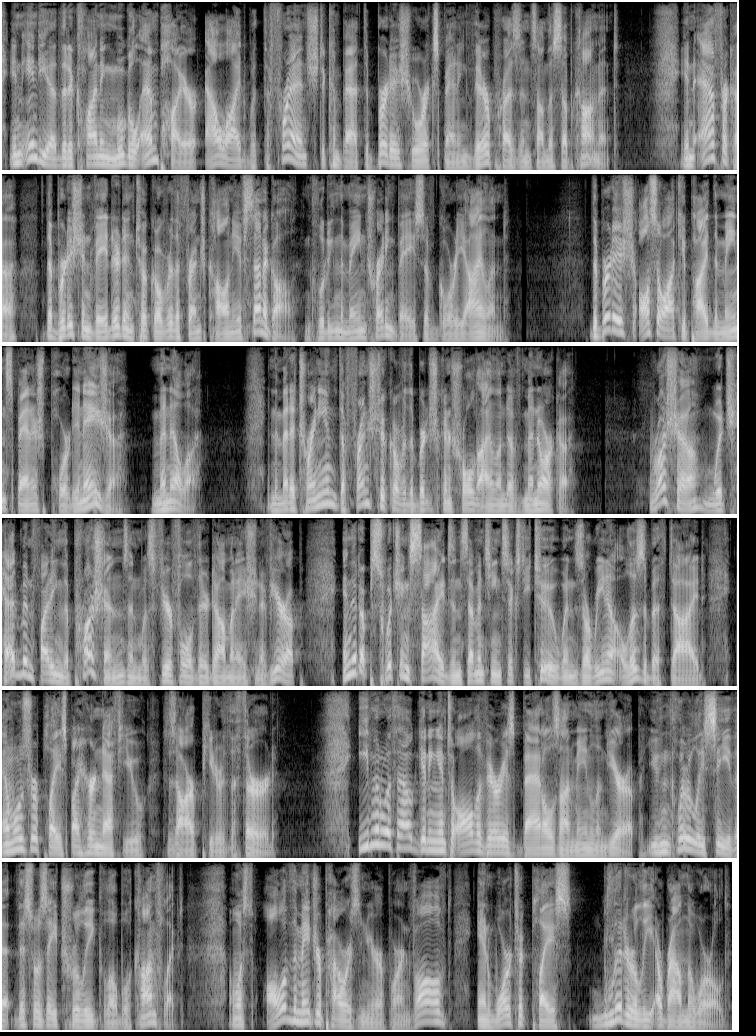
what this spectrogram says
In India, the declining Mughal Empire allied with the French to combat the British who were expanding their presence on the subcontinent. In Africa, the British invaded and took over the French colony of Senegal, including the main trading base of Goree Island. The British also occupied the main Spanish port in Asia, Manila. In the Mediterranean, the French took over the British controlled island of Minorca. Russia, which had been fighting the Prussians and was fearful of their domination of Europe, ended up switching sides in 1762 when Tsarina Elizabeth died and was replaced by her nephew, Tsar Peter III. Even without getting into all the various battles on mainland Europe, you can clearly see that this was a truly global conflict. Almost all of the major powers in Europe were involved, and war took place literally around the world.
